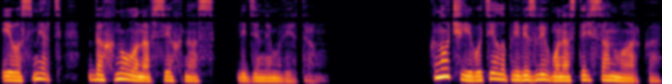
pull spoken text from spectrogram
и его смерть дохнула на всех нас ледяным ветром. К ночи его тело привезли в монастырь Сан-Марко,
